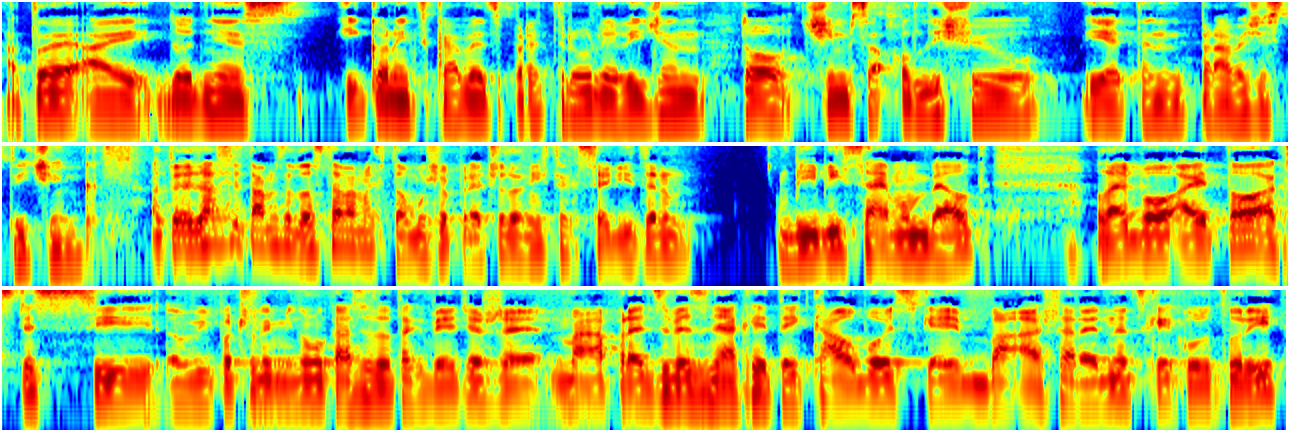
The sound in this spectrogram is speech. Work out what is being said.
A to je aj dodnes ikonická vec pre True Religion. To, čím sa odlišujú, je ten práve že stitching. A to je zase, tam sa dostávame k tomu, že prečo do nich tak sedí ten BB Simon Belt, lebo aj to, ak ste si vypočuli minulú kazetu, tak viete, že má predzvez nejakej tej cowboyskej ba až redneckej kultúry,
